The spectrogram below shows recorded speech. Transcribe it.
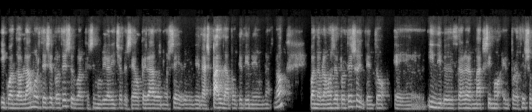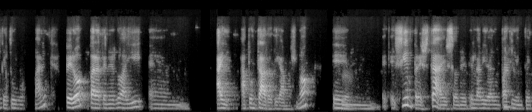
Y cuando hablamos de ese proceso, igual que se me hubiera dicho que se ha operado, no sé, de, la espalda porque tiene una, ¿no? Cuando hablamos del proceso, intento eh, individualizar al máximo el proceso que tuvo, ¿vale? Pero para tenerlo ahí, em, ahí, apuntado, digamos, ¿no? Em, eh, siempre está eso en la vida de un paciente.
